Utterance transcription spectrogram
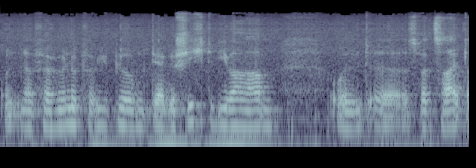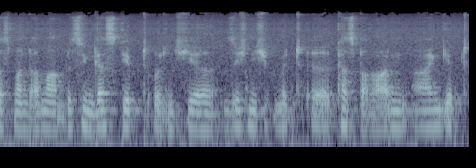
und eine Verhöhnung der Geschichte, die wir haben. Und äh, es wird Zeit, dass man da mal ein bisschen Gas gibt und hier sich nicht mit äh, Kasperaden eingibt.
